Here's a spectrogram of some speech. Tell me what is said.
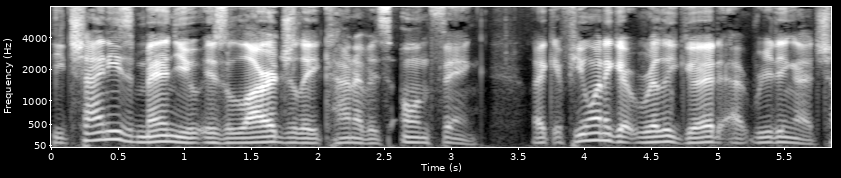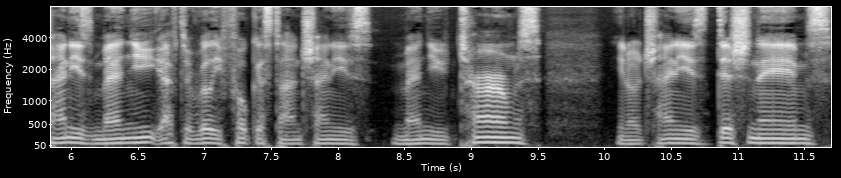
the Chinese menu is largely kind of its own thing. Like if you want to get really good at reading a Chinese menu, you have to really focus on Chinese menu terms, you know, Chinese dish names,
